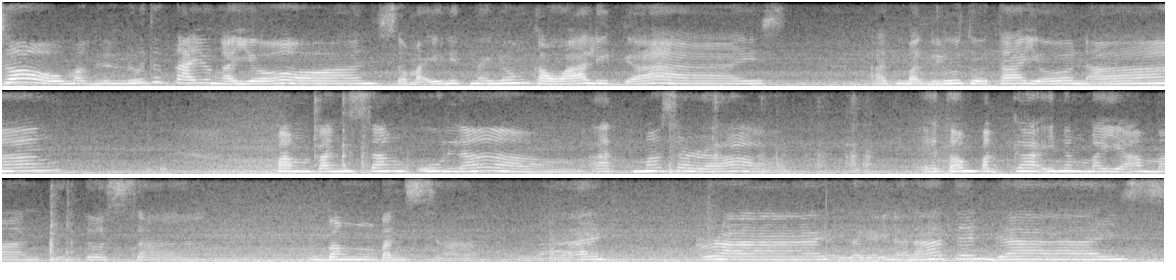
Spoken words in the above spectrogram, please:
So, magluluto tayo ngayon. So, mainit na yung kawali, guys. At magluto tayo ng pambansang ulam at masarap. Ito ang pagkain ng mayaman dito sa ibang bansa. Alright? Alright. Ilagay na natin, guys.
